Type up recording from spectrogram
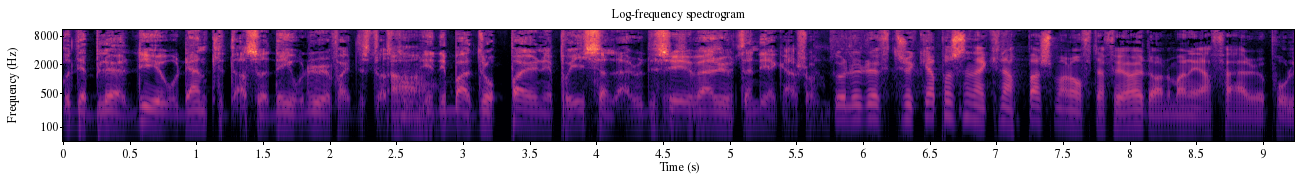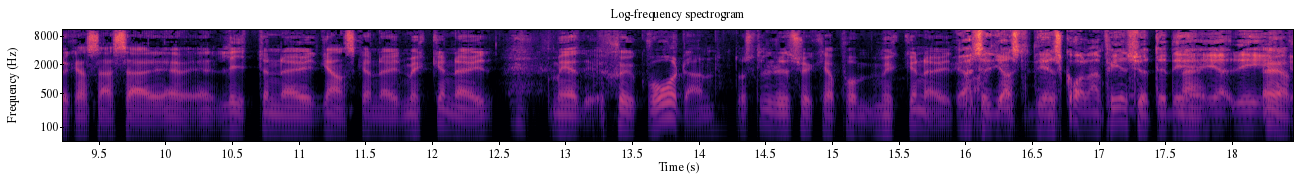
och det blödde ju ordentligt, alltså, det gjorde det faktiskt. Alltså. Det bara droppar ju ner på isen där och det ser ju värre ut än det kanske. Skulle du trycka på sådana här knappar som man ofta får göra idag när man är i affärer och på olika så här, så här, eh, lite nöjd, ganska nöjd, mycket nöjd med sjukvården, då skulle du trycka på mycket nöjd. Alltså, just, den skalan finns ju inte. Det, jag, det, jag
